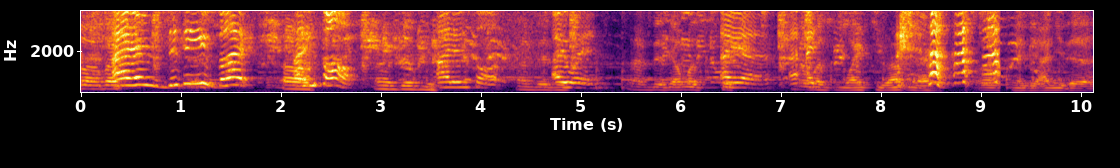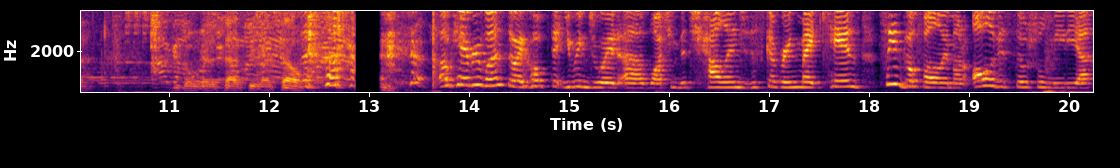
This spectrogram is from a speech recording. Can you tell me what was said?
oh my. I'm dizzy, but I didn't fall. I'm dizzy. I didn't fall. I'm dizzy. I win. I'm dizzy. I almost. I uh, I, I, almost wiped you out there. Oh, maybe I need to go get a tattoo myself. Okay, everyone, so I hope that you enjoyed uh, watching the challenge, discovering Mike Cannz. Please go follow him on all of his social media.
